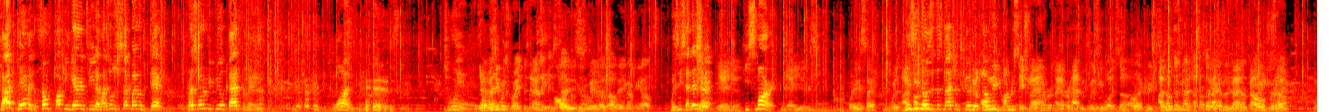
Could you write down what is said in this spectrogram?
God damn it, that's so fucking guaranteed. I might as well just suck my own dick. Press one if you feel bad for me. one. Julian. Yo, Wizzy was right. This Literally, matchup is All I so use is Windows LD, nothing else. Wizzy said that Yeah. shit? Yeah, he did. He's smart. Yeah, he is. What do you say? Wiz- I Wizzy talked knows to- that this matchup's good The for something. only conversation I ever I ever had with Wizzy was uh, Oh, that creepy I thought this match I thought So that you matchup was bad do with that. Falcon. Oh, He's for real? like, no,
